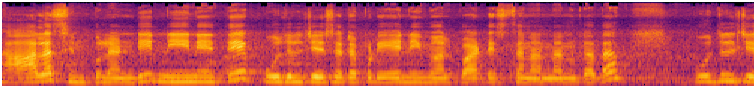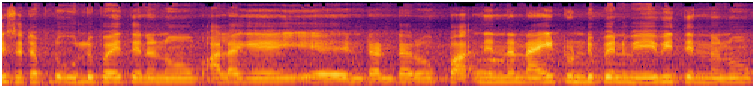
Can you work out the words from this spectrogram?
చాలా సింపుల్ అండి. నేనైతే పూజలు చేసేటప్పుడు ఏ నియమాలు పాటిస్తాను అన్నాను కదా? పూజలు చేసేటప్పుడు ఉల్లిపాయ తినను. అలాగే ఏంటంటారు? ప- నిన్న నైట్ ఉండిపోయినవి ఏవి తిన్నను.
